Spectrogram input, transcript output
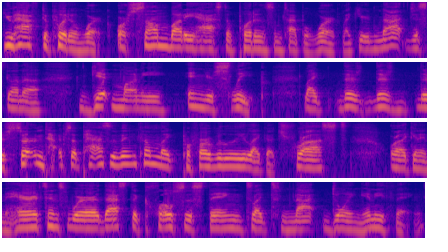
you have to put in work or somebody has to put in some type of work. Like you're not just gonna get money in your sleep. Like there's there's there's certain types of passive income, like preferably like a trust or like an inheritance where that's the closest thing to like to not doing anything.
